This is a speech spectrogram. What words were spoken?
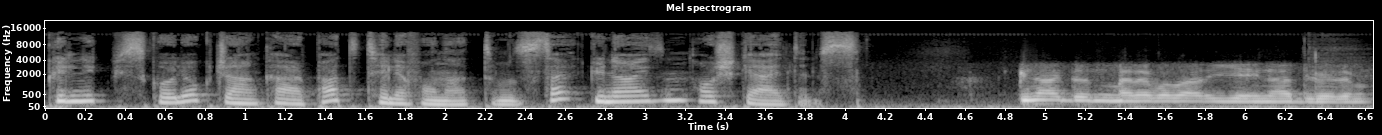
Klinik psikolog Can Karpat telefon attığımızda. Günaydın, hoş geldiniz. Günaydın, merhabalar, iyi yayınlar dilerim.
